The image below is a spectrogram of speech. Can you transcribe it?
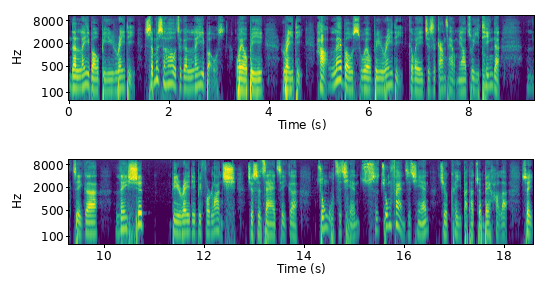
the label be ready？什么时候这个 labels will be ready？好，labels will be ready。各位就是刚才我们要注意听的这个，They should be ready before lunch，就是在这个。中午之前吃中饭之前就可以把它准备好了，所以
